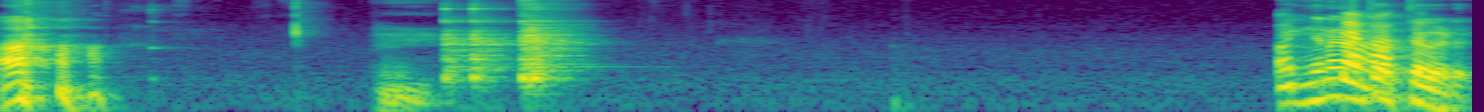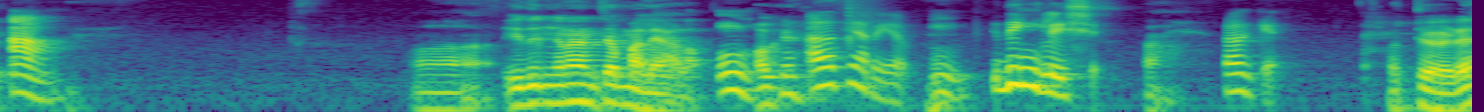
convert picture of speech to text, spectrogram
ആ. ഇങ്ങനെ കാണിച്ച ഒറ്റ വീട്. ആ. ആ ഇതിങ്ങനെ വെച്ചാൽ മലയാളം. ഓക്കെ. അതൊക്കെ അറിയാം. ഉം. ഇത് ഇംഗ്ലീഷ്. ആ. ഓക്കെ. ഒറ്റ വേടെ?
